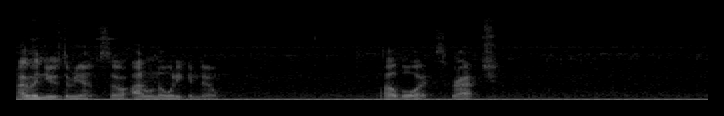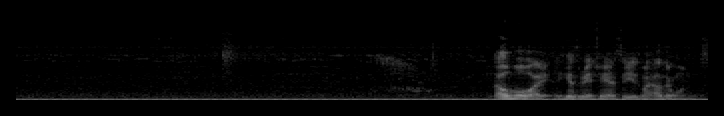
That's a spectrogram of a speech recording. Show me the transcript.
I haven't used him yet, so I don't know what he can do. Oh boy, scratch. Oh boy, it gives me a chance to use my other ones.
